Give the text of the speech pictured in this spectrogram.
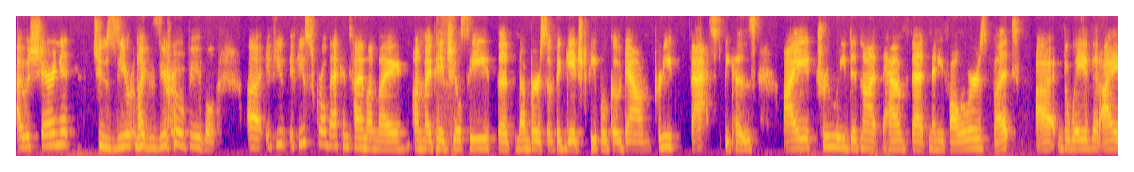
I was sharing it to zero, like zero people. Uh, if you if you scroll back in time on my on my page, you'll see the numbers of engaged people go down pretty fast because I truly did not have that many followers. But uh, the way that I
